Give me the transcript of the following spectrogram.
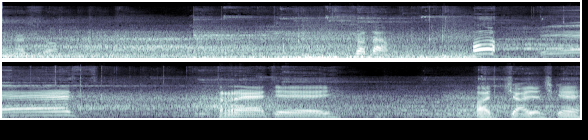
Хорошо. Що там? О! Єсть! Третій. От чаєчки.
